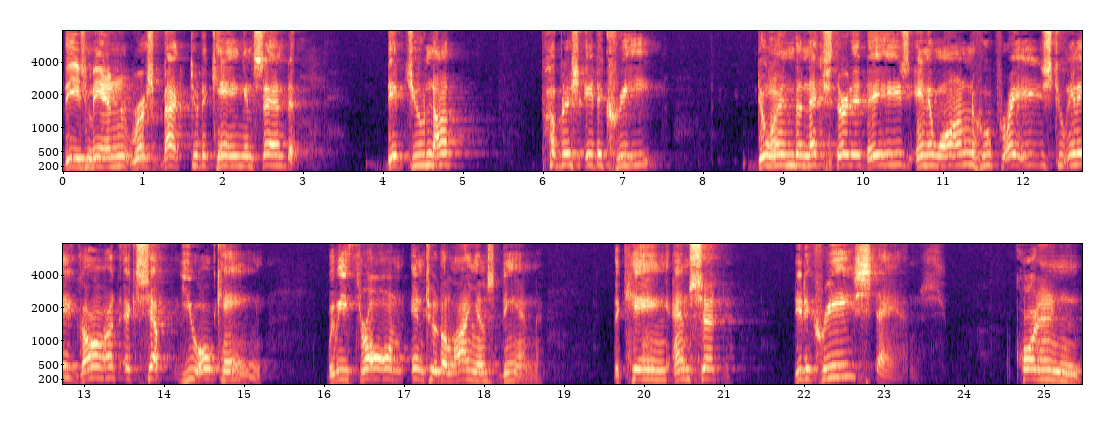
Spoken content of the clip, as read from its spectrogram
These men rushed back to the king and said, Did you not publish a decree during the next 30 days, anyone who prays to any God except you, O king, will be thrown into the lion's den. The king answered, The decree stands according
